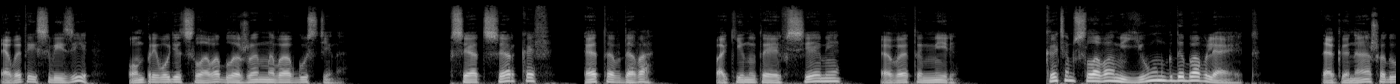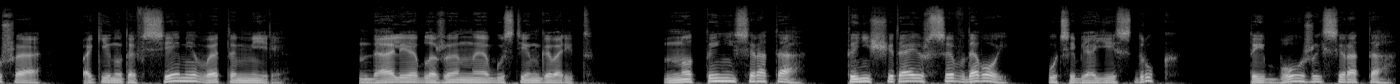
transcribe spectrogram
В этой связи он приводит слова блаженного Августина. «Вся церковь — это вдова, покинутая всеми в этом мире». К этим словам Юнг добавляет, «Так и наша душа покинута всеми в этом мире». Далее блаженный Августин говорит, «Но ты не сирота, ты не считаешься вдовой, у тебя есть друг. Ты Божий сирота,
